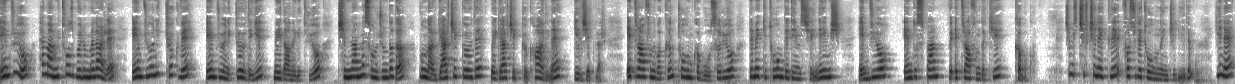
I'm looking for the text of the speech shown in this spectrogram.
Embriyo hemen mitoz bölünmelerle embriyonik kök ve embriyonik gövdeyi meydana getiriyor. Çimlenme sonucunda da bunlar gerçek gövde ve gerçek kök haline gelecekler. Etrafını bakın tohum kabuğu sarıyor. Demek ki tohum dediğimiz şey neymiş? Embriyo, endosperm ve etrafındaki kabuk. Şimdi çift çenekli fasulye tohumunu inceleyelim. Yine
